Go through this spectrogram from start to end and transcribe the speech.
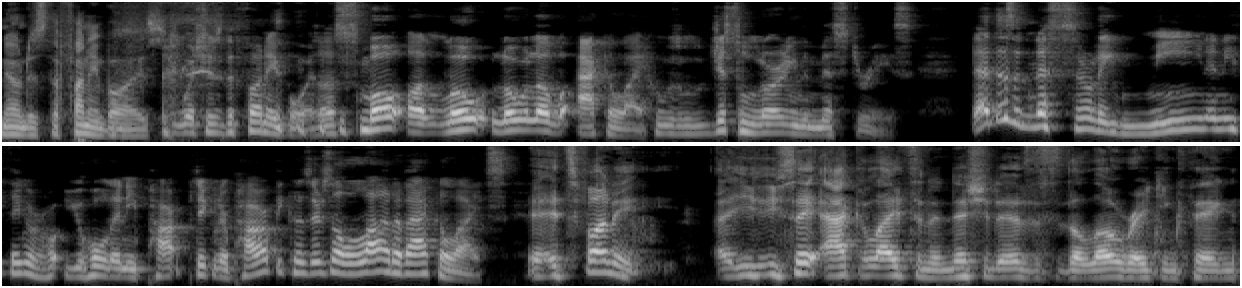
Known as the funny boys. which is the funny boys, a small, a low, low-level acolyte who's just learning the mysteries. That doesn't necessarily mean anything or you hold any pow- particular power because there's a lot of acolytes. It's funny. Uh, you, you say acolytes and initiatives. This is a low ranking thing.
